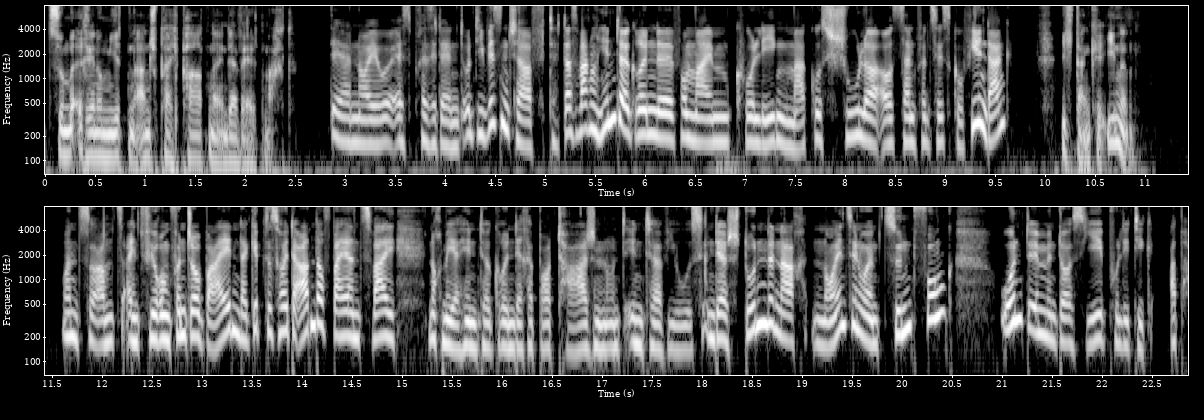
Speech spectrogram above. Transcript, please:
zum renommierten Ansprechpartner in der Welt macht. Der neue US-Präsident und die Wissenschaft. Das waren Hintergründe von meinem Kollegen Markus Schuler aus San Francisco. Vielen Dank. Ich danke Ihnen. Und zur Amtseinführung von Joe Biden, da gibt es heute Abend auf Bayern 2 noch mehr Hintergründe, Reportagen und Interviews. In der Stunde nach 19 Uhr im Zündfunk und im Dossier Politik ab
